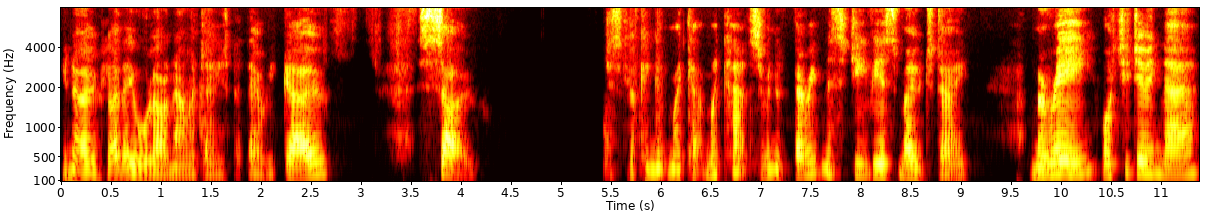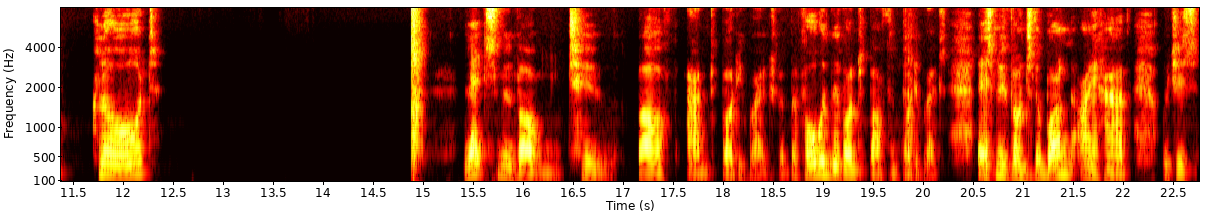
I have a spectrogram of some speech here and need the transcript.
you know like they all are nowadays but there we go. So just looking at my cat my cats are in a very mischievous mode today. Marie what are you doing there? Claude let's move on to Bath and Body Works. But before we move on to Bath and Body Works, let's move on to the one I have, which is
